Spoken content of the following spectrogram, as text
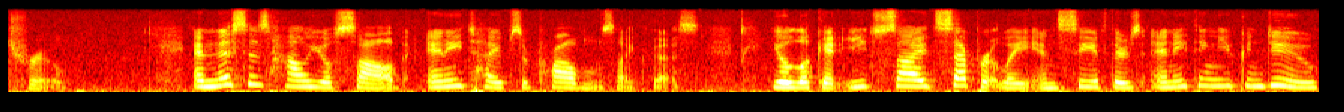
true. And this is how you'll solve any types of problems like this. You'll look at each side separately and see if there's anything you can do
